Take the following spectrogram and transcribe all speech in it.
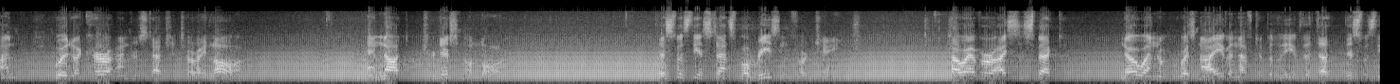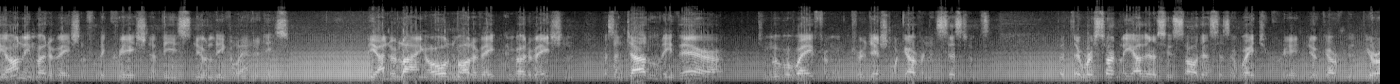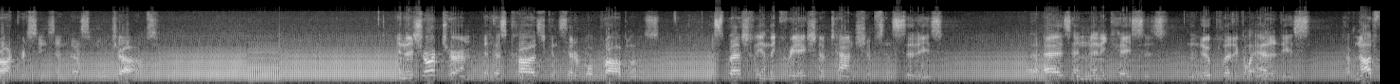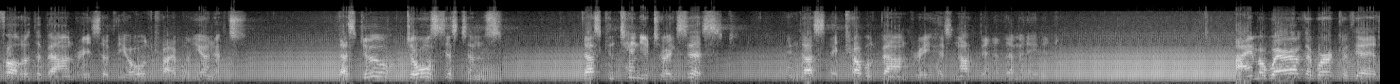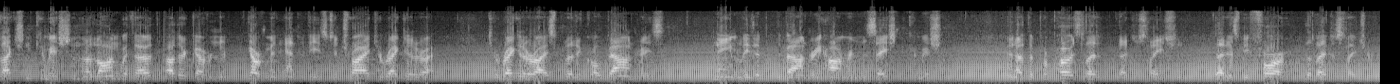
would occur under statutory law and not traditional law. This was the ostensible reason for change. However, I suspect no one was naive enough to believe that, that this was the only motivation for the creation of these new legal entities. The underlying old motiva motivation was undoubtedly there to move away from traditional governance systems, but there were certainly others who saw this as a way to create new government bureaucracies and thus new jobs. In the short term, it has caused considerable problems, especially in the creation of townships and cities, as in many cases, the new political entities have not followed the boundaries of the old tribal units. Thus, dual, dual systems thus continue to exist, thus a troubled boundary has not been eliminated. I am aware of the work of the Election Commission along with other government, government entities to try to, regular, to regularize political boundaries, namely the, the Boundary Harmonization Commission, and of the proposed le legislation that is before the legislature.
